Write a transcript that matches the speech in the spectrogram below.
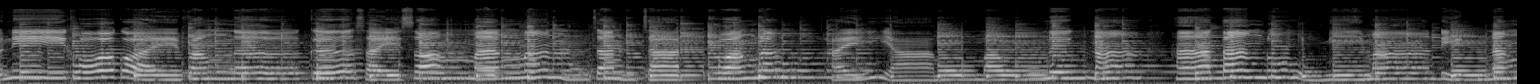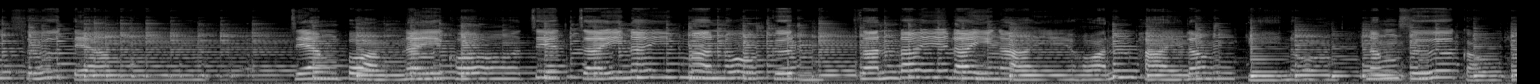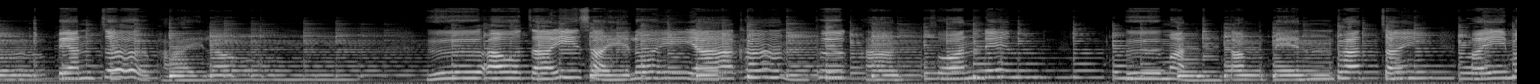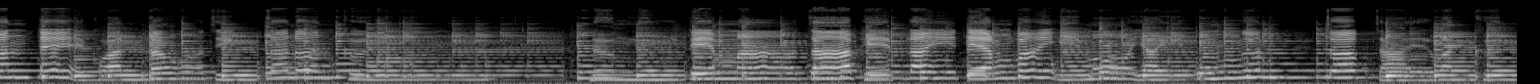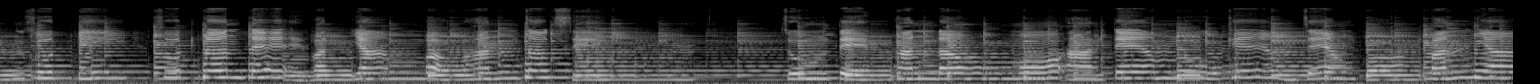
ở ni khó quậy phăng nơ, cứ say xóm, mang mến chăn chạt. Hoang lăng hay già mù mong nước na, hà tang đu mì ma điện năng xứ tèng. Chàng bỏng này khó, chết cháy này mà nô cứt dân đây đây ngài, hoãn phải đông kỳ non คือเก่าเกอเปลี่ยนเจอภายเราคือเอาใจใส่เลยอยาข้านพึกหานสวนเด่นคือมันตำเป็นคัดใจไปมันเตะควันเราจริงจะเดินขึ้นหนึ่งหนึ่งเต็มมาจะเพบไลเตียงไว้หม้อ tên tế văn giam bảo hắn tác xin chung tìm hắn đâu mô an tem đu khen trang còn bắn nhà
